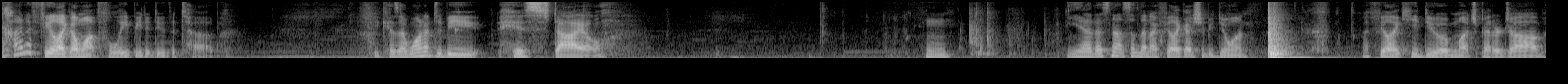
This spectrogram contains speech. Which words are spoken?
kind of feel like I want Felipe to do the tub because I want it to be his style. Hmm. Yeah, that's not something I feel like I should be doing. I feel like he'd do a much better job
